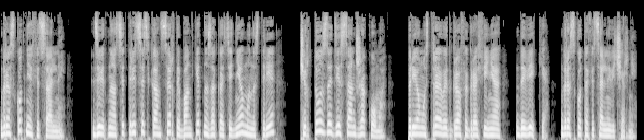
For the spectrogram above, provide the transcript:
Дресс-код неофициальный. 19.30. Концерт и банкет на закате дня в монастыре Чертоза ди Сан-Джакомо. Прием устраивает граф и графиня де Векке. Дресс-код официальный вечерний.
